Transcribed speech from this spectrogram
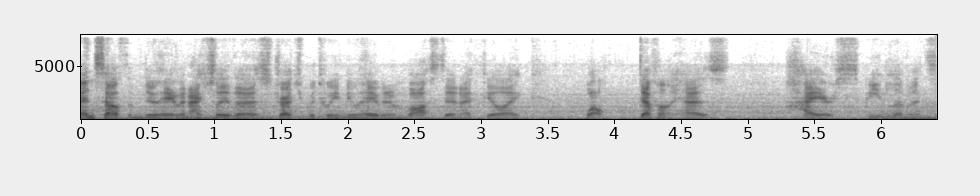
and south of New Haven. Actually, the stretch between New Haven and Boston, I feel like, well, definitely has higher speed limits.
